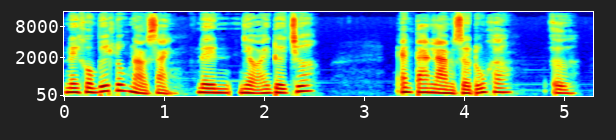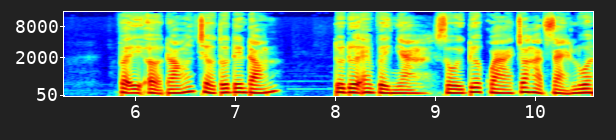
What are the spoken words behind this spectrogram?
nên không biết lúc nào rảnh nên nhờ anh đưa trước. Em tan làm rồi đúng không? Ừ. Vậy ở đó chờ tôi đến đón. Tôi đưa em về nhà rồi đưa quà cho hạt rẻ luôn.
